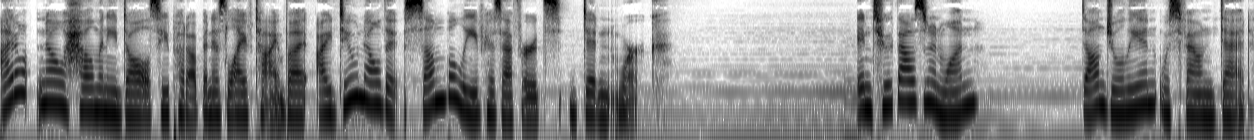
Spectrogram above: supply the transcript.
I don't know how many dolls he put up in his lifetime, but I do know that some believe his efforts didn't work. In 2001, Don Julian was found dead.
